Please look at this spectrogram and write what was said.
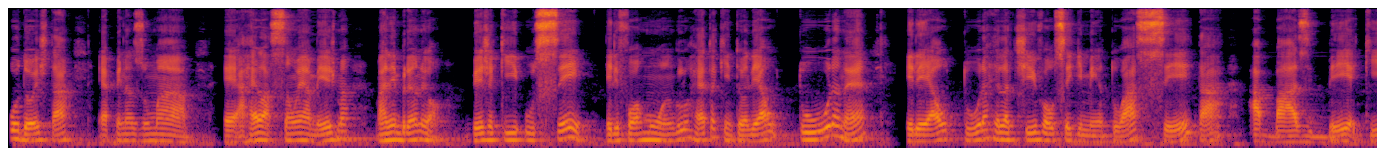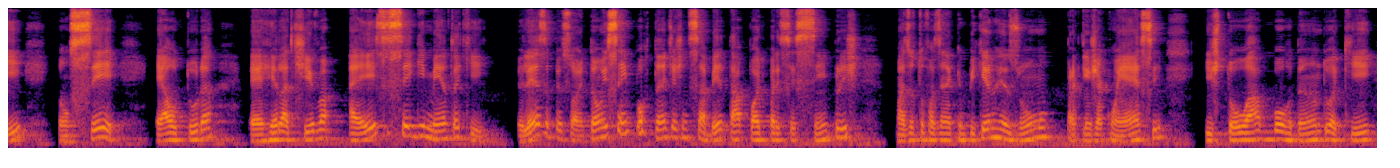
por 2, tá? É apenas uma... É, a relação é a mesma, mas lembrando, ó, veja que o C, ele forma um ângulo reto aqui. Então, ele é a altura, né? Ele é a altura relativa ao segmento AC, tá? A base B aqui. Então, C é a altura é, relativa a esse segmento aqui. Beleza, pessoal? Então, isso é importante a gente saber, tá? Pode parecer simples, mas eu estou fazendo aqui um pequeno resumo para quem já conhece. Estou abordando aqui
